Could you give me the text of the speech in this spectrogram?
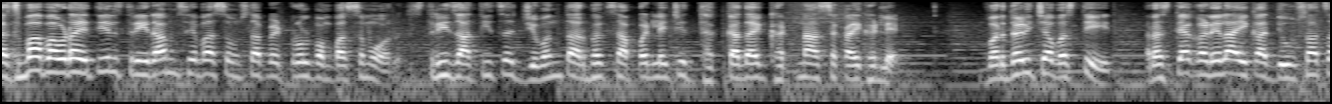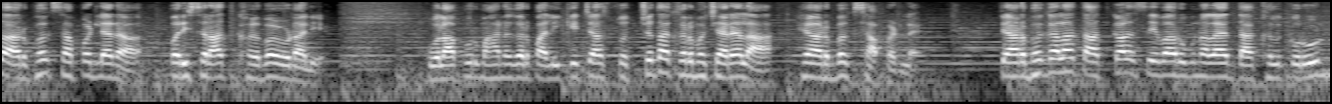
कसबा बावडा येथील श्रीराम सेवा संस्था पेट्रोल पंपासमोर स्त्री जातीचं जिवंत अर्भक सापडल्याची धक्कादायक घटना आज सकाळी घडली. वर्दळीच्या वस्तीत रस्त्याकडेला एका दिवसाचा अर्भक सापडल्यानं परिसरात खळबळ उडाली. कोल्हापूर महानगरपालिकेच्या स्वच्छता कर्मचाऱ्याला हे अर्भक सापडलंय. त्या अर्भकाला तात्काळ सेवा रुग्णालयात दाखल करून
